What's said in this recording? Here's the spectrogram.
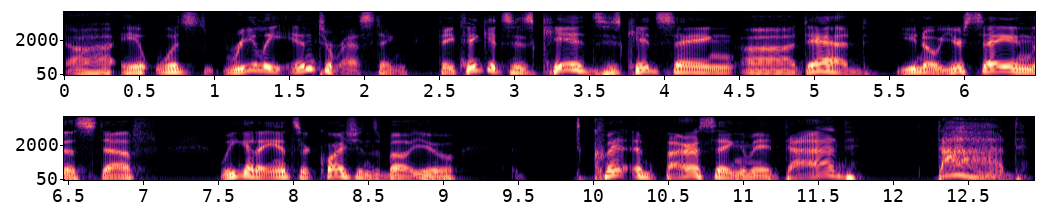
uh, it was really interesting. They think it's his kids. His kids saying, uh, "Dad, you know, you're saying this stuff. We got to answer questions about you. Quit embarrassing me, Dad. Dad."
